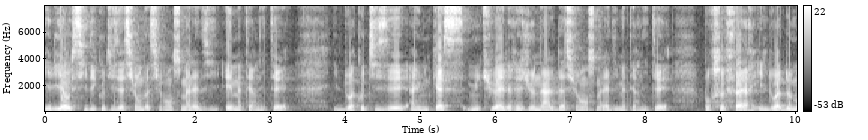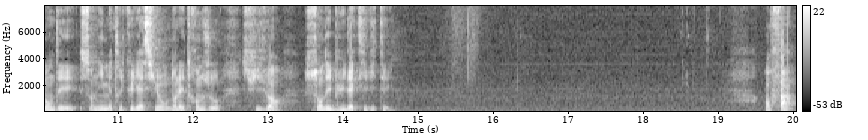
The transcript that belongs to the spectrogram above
Il y a aussi des cotisations d'assurance maladie et maternité. Il doit cotiser à une caisse mutuelle régionale d'assurance maladie maternité. Pour ce faire, il doit demander son immatriculation dans les 30 jours suivant son début d'activité. Enfin,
